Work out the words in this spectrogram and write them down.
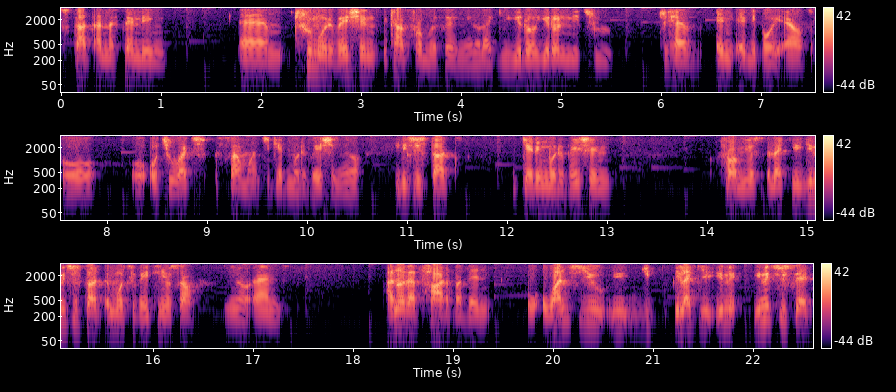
start understanding um, true motivation. It comes from within. You know, like you, you don't you don't need to to have any anybody else or, or or to watch someone to get motivation. You know, you need to start getting motivation from your like you, you need to start motivating yourself. You know, and I know that's hard, but then once you you, you like you you need, to set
